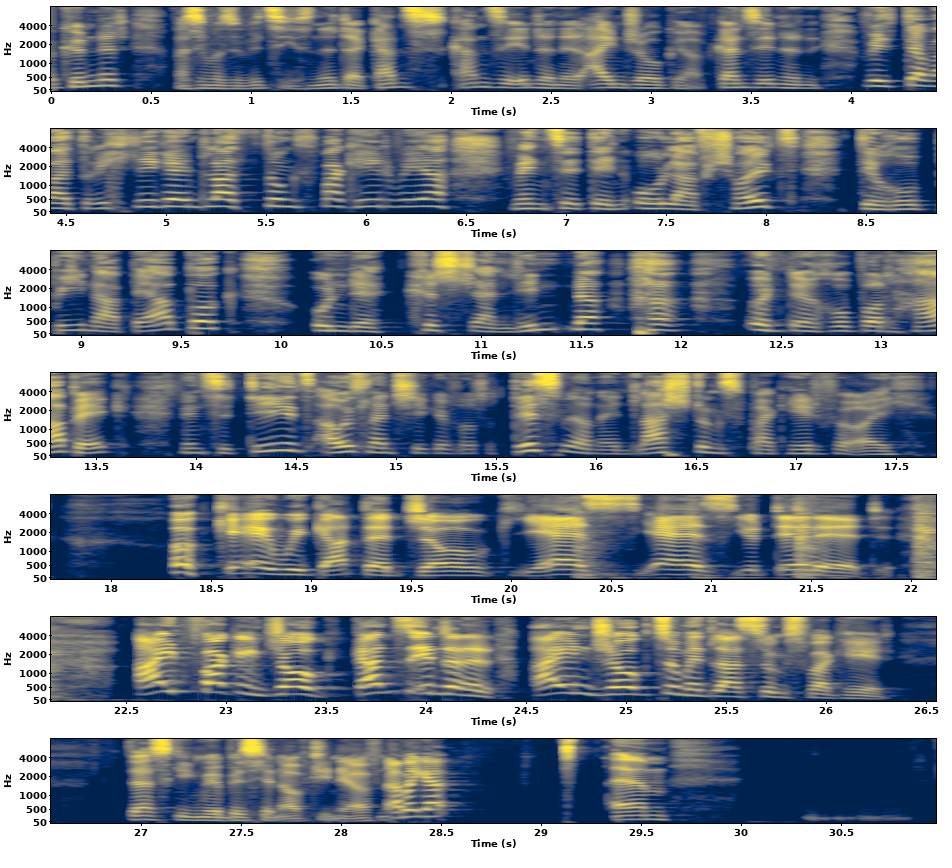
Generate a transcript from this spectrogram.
verkündet, was immer so witzig ist, ne? Der ganz, ganze Internet, ein Joke gehabt, ganze Internet. Wisst ihr, was richtige Entlastungspaket wäre? Wenn sie den Olaf Scholz, der Rubina Baerbock und der Christian Lindner und der Robert Habeck, wenn sie die ins Ausland schicken würden, das wäre ein Entlastungspaket für euch. Okay, we got that joke. Yes, yes, you did it. Ein fucking Joke, ganz Internet, ein Joke zum Entlastungspaket. Das ging mir ein bisschen auf die Nerven, aber egal. Ähm,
